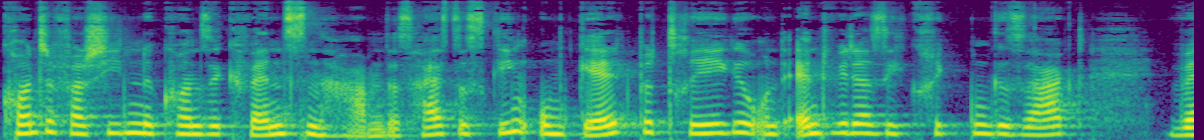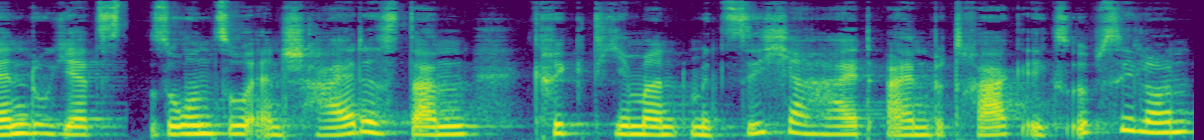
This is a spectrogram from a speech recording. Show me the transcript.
konnte verschiedene Konsequenzen haben. Das heißt, es ging um Geldbeträge und entweder sie kriegten gesagt, wenn du jetzt so und so entscheidest, dann kriegt jemand mit Sicherheit einen Betrag XY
